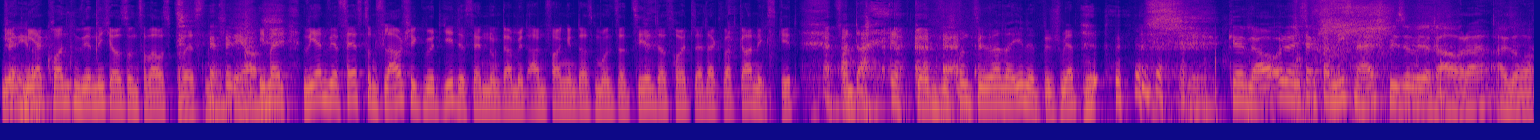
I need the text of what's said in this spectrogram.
mehr, mehr konnten wir nicht aus uns rauspressen. Ich ich meine, wären wir fest und flauschig, würde jede Sendung damit anfangen, dass wir uns erzählen, dass heute leider gerade gar nichts geht. Von daher können sich uns die Hörer eh nicht beschweren. Genau, oder ich sag, beim nächsten Heimspiel sind wir wieder da, oder? Also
